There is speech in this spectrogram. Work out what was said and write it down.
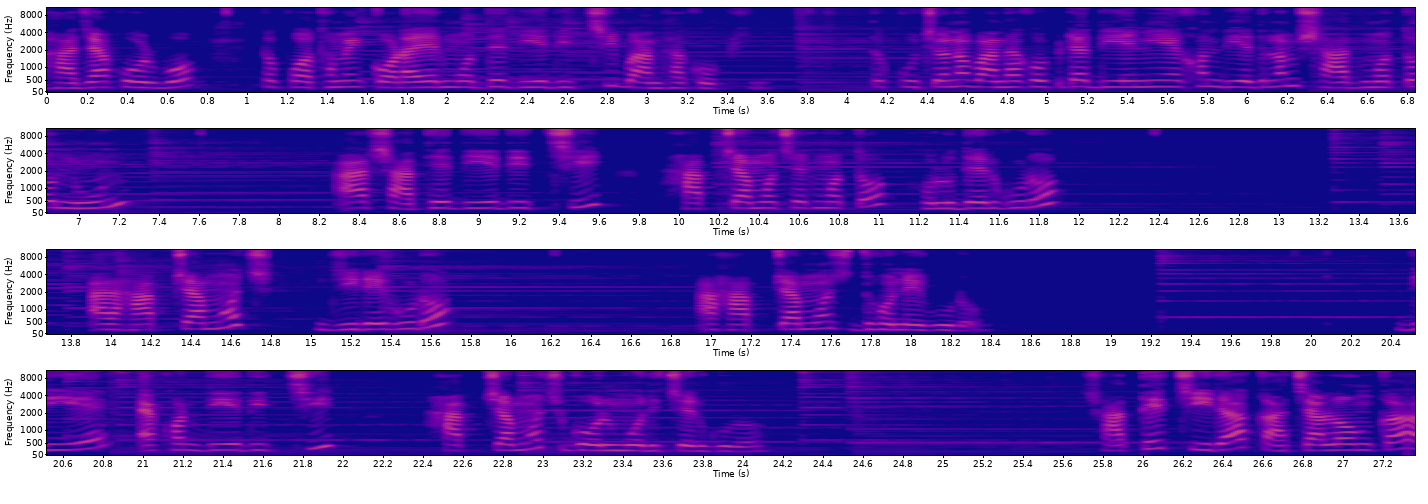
ভাজা করব, তো প্রথমে কড়াইয়ের মধ্যে দিয়ে দিচ্ছি বাঁধাকপি। তো কুচনো বাঁধাকপিটা দিয়ে নিয়ে এখন দিয়ে দিলাম স্বাদ মতো নুন। আর সাথে দিয়ে দিচ্ছি হাফ চামচের মতো হলুদের গুঁড়ো। আর হাফ চামচ জিরে গুঁড়ো। আর হাফ চামচ ধনে গুঁড়ো। দিয়ে এখন দিয়ে দিচ্ছি হাফ চামচ গোলমরিচের গুঁড়ো। সাথে চিরা কাঁচা লঙ্কা।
